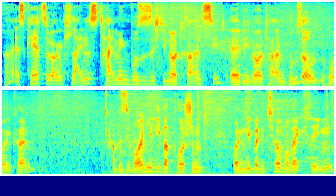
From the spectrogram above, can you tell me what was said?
Ah, SK hat sogar ein kleines Timing, wo sie sich die neutralen, Seed, äh, die neutralen Bruiser unten holen können. Aber sie wollen hier lieber pushen und lieber die Türme wegkriegen.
